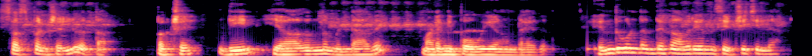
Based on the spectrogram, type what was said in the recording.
സസ്പെൻഷനിലും എത്താം. പക്ഷേ ഡീൻ യാതൊന്നും മിണ്ടാതെ മടങ്ങിപ്പോവുകയാണ് ഉണ്ടായത്. എന്തുകൊണ്ട് അദ്ദേഹം അവരെ ഒന്ന് ശിക്ഷിച്ചില്ല?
